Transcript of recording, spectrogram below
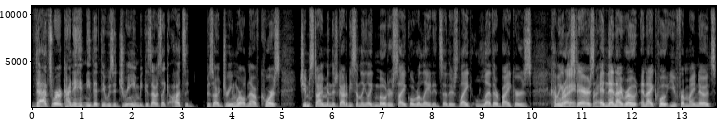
That's where it kind of hit me that there was a dream because I was like, oh, it's a bizarre dream world. Now, of course, Jim Steinman, there's got to be something like motorcycle related. So there's like leather bikers coming up the stairs. right. And then I wrote, and I quote you from my notes.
